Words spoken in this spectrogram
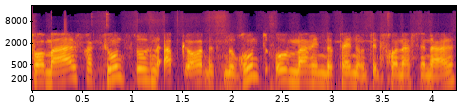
formal fraktionslosen Abgeordneten rund um Marine Le Pen und den Front National.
